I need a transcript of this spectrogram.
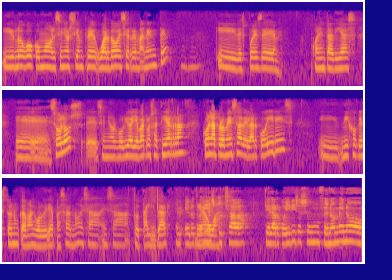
y luego cómo el Señor siempre guardó ese remanente y después de 40 días eh, solos, el Señor volvió a llevarlos a tierra con la promesa del arco iris y dijo que esto nunca más volvería a pasar, ¿no? Esa, esa totalidad. El, otro día escuchaba que el arco iris es un fenómeno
